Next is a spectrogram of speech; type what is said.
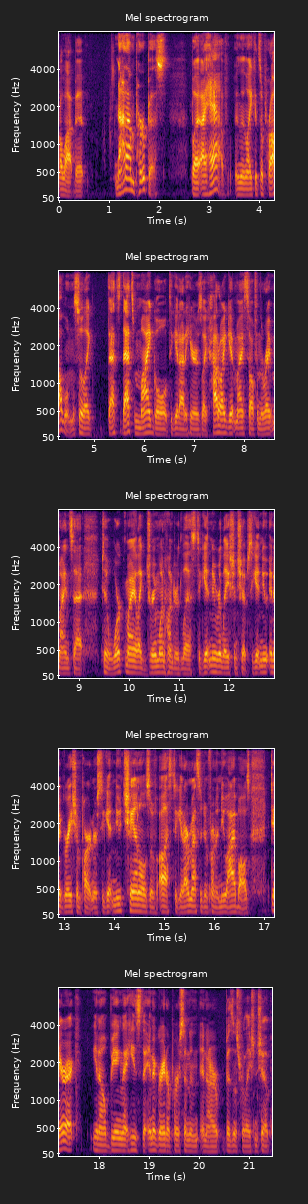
a lot bit. Not on purpose but i have and then like it's a problem. So like that's that's my goal to get out of here is like how do i get myself in the right mindset to work my like dream 100 list to get new relationships to get new integration partners to get new channels of us to get our message in front of new eyeballs? Derreck you know, being that he's the integrator person in, in our business relationship,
